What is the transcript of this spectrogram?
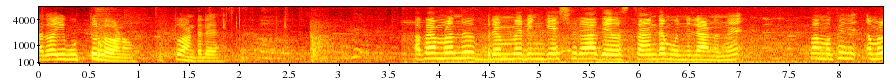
അതോ ഈ മുത്തുള്ളതാണോ? മുത്തു വേണ്ടല്ലേ? അപ്പം നമ്മളിന്ന് ബ്രഹ്മലിംഗേശ്വര ദേവസ്ഥാനന്റെ മുന്നിലാണെന്ന്. അപ്പം നമുക്ക് നമ്മൾ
